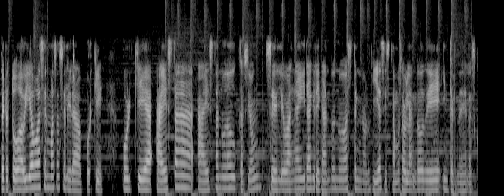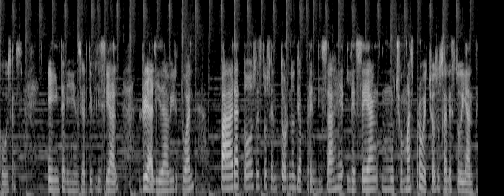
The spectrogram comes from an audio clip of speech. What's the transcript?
pero todavía va a ser más acelerada. ¿Por qué? porque a, esta, a esta nueva educación se le van a ir agregando nuevas tecnologías y estamos hablando de Internet de las Cosas e inteligencia artificial, realidad virtual, para todos estos entornos de aprendizaje le sean mucho más provechosos al estudiante.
